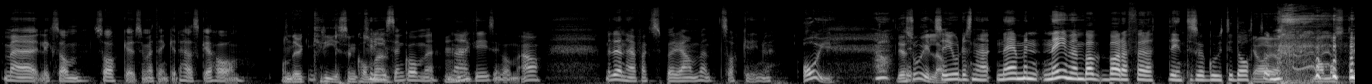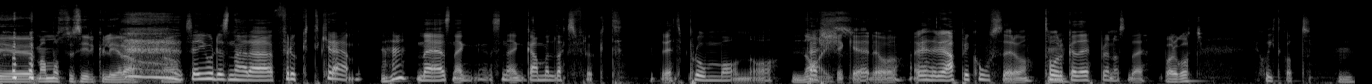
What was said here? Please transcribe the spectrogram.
Med liksom saker som jag tänker, det här ska jag ha om Om det krisen kommer. krisen kommer. Mhm. När krisen kommer, ja. Men den har jag faktiskt börjat använda saker i nu. Oj! Det är så illa. Så jag gjorde sån här, nej men, nej, men ba, bara för att det inte ska gå ut i Ja, datorn. ja. Man, måste, man måste cirkulera. Ja. Så jag gjorde sån här äh, fruktkräm Mhm. med sån här, sån här gammaldags frukt. Du vet plommon och Nice. persikor och jag vet, aprikoser och torkade äpplen och sådär. Bara gott. Skitgott. Mm.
